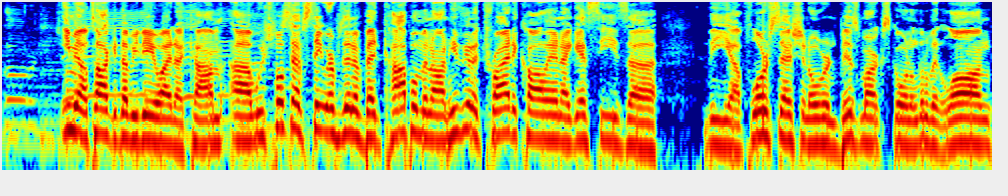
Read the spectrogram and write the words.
go to Email talk at WDAY.com. Uh, we we're supposed to have State Representative Ben Koppelman on. He's going to try to call in. I guess he's uh, the uh, floor session over in Bismarck's going a little bit long,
